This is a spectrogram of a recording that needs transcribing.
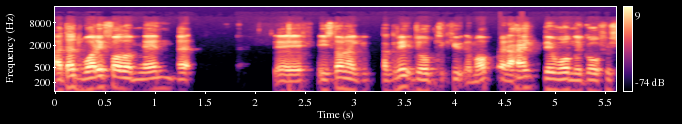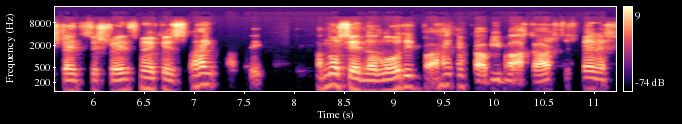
I did worry for them then. But uh, he's done a, a great job to keep them up. And I think they will only go from strength to strength now because I think I'm not saying they're loaded, but I think they've got a wee bit of cards to spend. If,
